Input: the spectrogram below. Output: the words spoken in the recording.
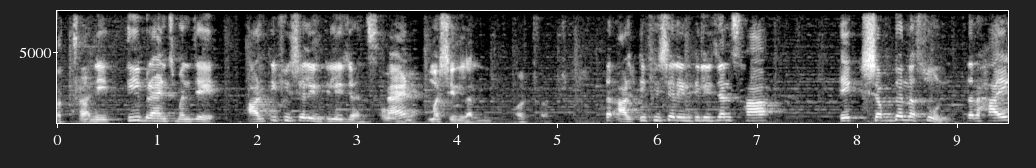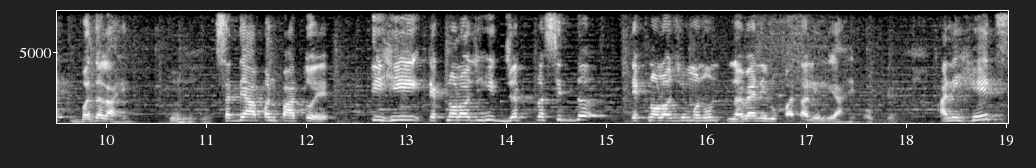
अच्छा. आणि ती ब्रँच म्हणजे artificial intelligence. And machine learning अच्छा तर आर्टिफिशियल इंटेलिजन्स हा एक शब्द नसून तर हा एक बदल आहे. सध्या आपण पाहतोय ती ही टेक्नॉलॉजी ही जगप्रसिद्ध टेक्नॉलॉजी म्हणून नव्याने रूपात आलेली आहे. ओके. आणि हेच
